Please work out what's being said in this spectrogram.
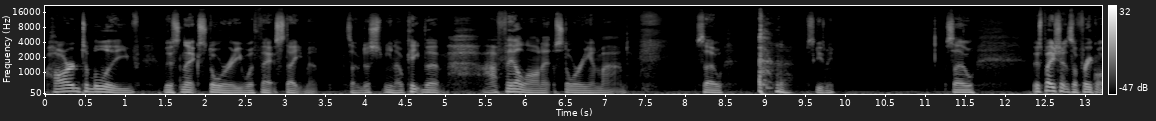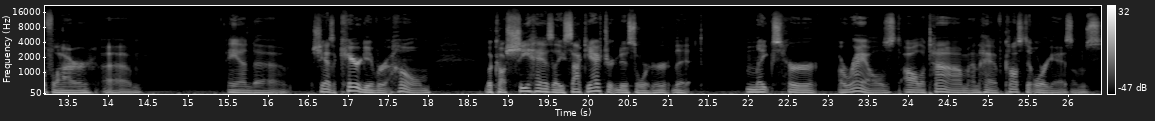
hard to believe this next story with that statement. So just you know keep the i fell on it story in mind. So excuse me. So this patient's a frequent flyer um, and uh, she has a caregiver at home because she has a psychiatric disorder that makes her aroused all the time and have constant orgasms.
